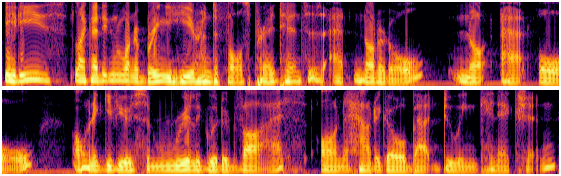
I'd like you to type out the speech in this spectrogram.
It is like I didn't want to bring you here under false pretenses at not at all, not at all. I want to give you some really good advice on how to go about doing connection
